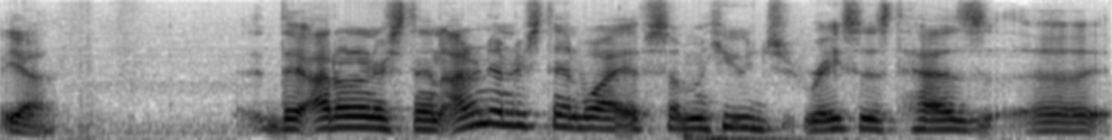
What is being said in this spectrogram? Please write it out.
yeah. I don't understand. I don't understand why, if some huge racist has uh,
